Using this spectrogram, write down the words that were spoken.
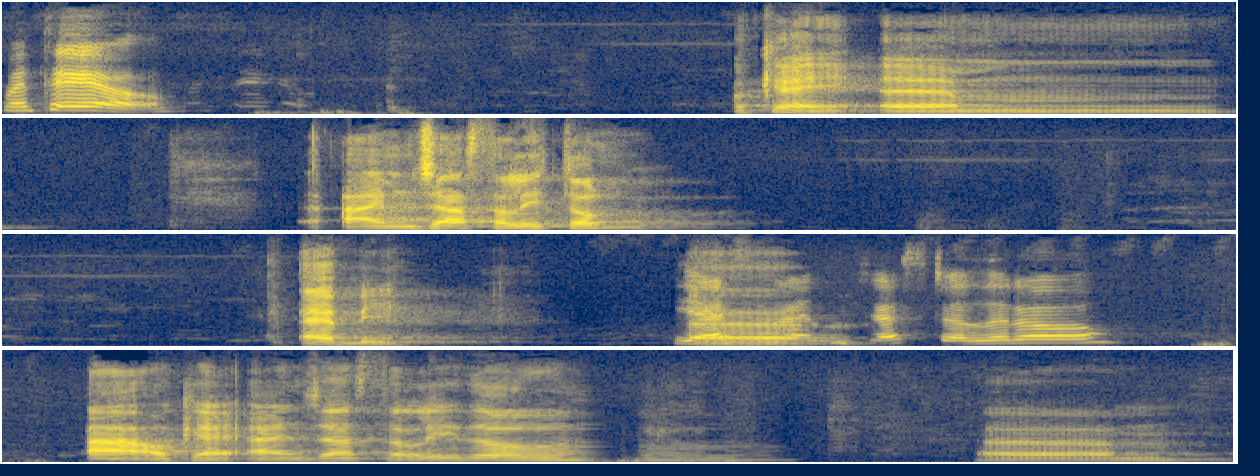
Mateo. Okay. Um, I'm just a little. Abby. Yes, Uh, I'm just a little. Ah, okay. I'm just a little. Um,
